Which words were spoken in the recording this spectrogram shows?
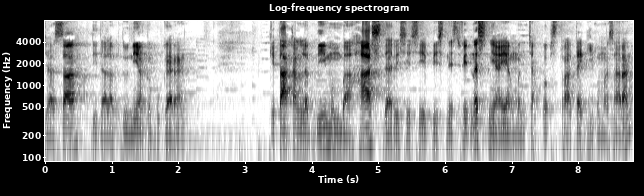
jasa di dalam dunia kebugaran. Kita akan lebih membahas dari sisi bisnis fitnessnya yang mencakup strategi pemasaran,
